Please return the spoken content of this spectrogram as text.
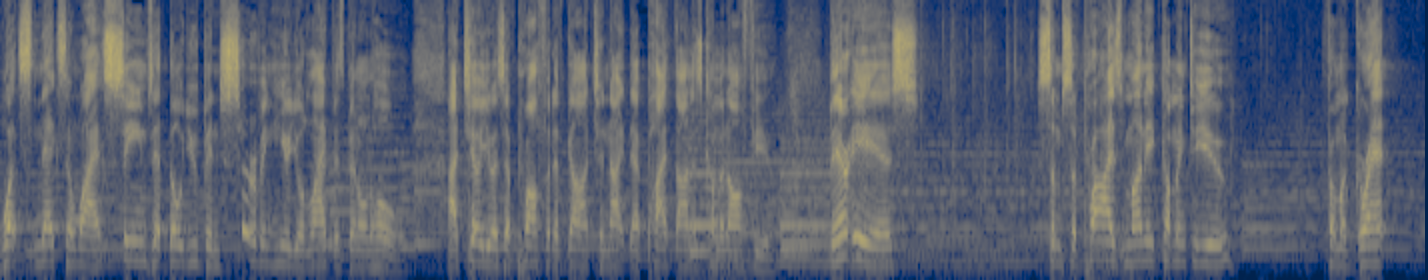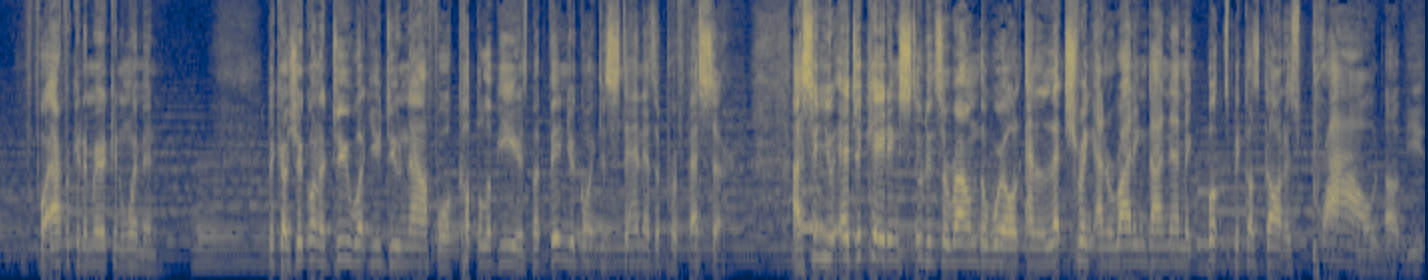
what's next and why it seems that though you've been serving here your life has been on hold. I tell you as a prophet of god tonight that python is coming off you. There is some surprise money coming to you from a grant for african american women because you're going to do what you do now for a couple of years, but then you're going to stand as a professor. I see you educating students around the world and lecturing and writing dynamic books because God is proud of you.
